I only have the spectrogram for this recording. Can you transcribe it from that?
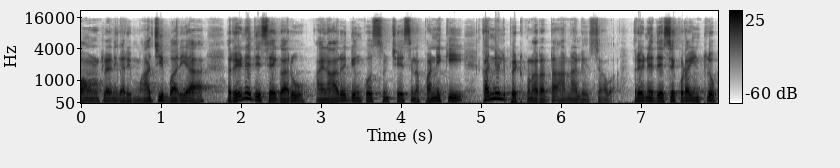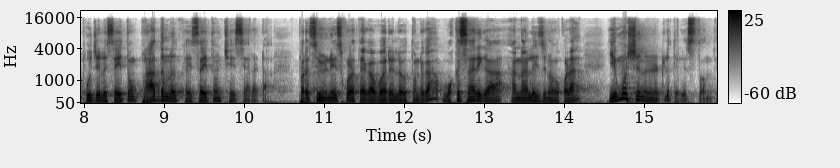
పవన్ కళ్యాణ్ గారి మాజీ భార్య రేణు దేశాయ్ గారు ఆయన ఆరోగ్యం కోసం చేసిన పనికి కన్నీళ్ళు పెట్టుకున్నారట అన్నాలేసావా రేణు దేశాయ్ కూడా ఇంట్లో పూజలు సైతం ప్రార్థనలు సైతం చేశారట. ప్రెస్ న్యూస్ కూడా తెగ వైరల్ అవుతుండగా ఒకసారిగా అన్నా కూడా ఎమోషనల్ అయినట్లు తెలుస్తోంది.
